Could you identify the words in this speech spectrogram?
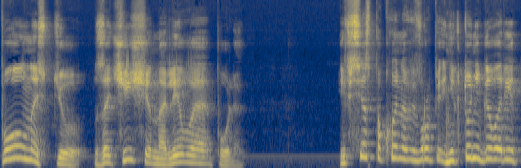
полностью зачищено левое поле. И все спокойно в Европе, никто не говорит.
